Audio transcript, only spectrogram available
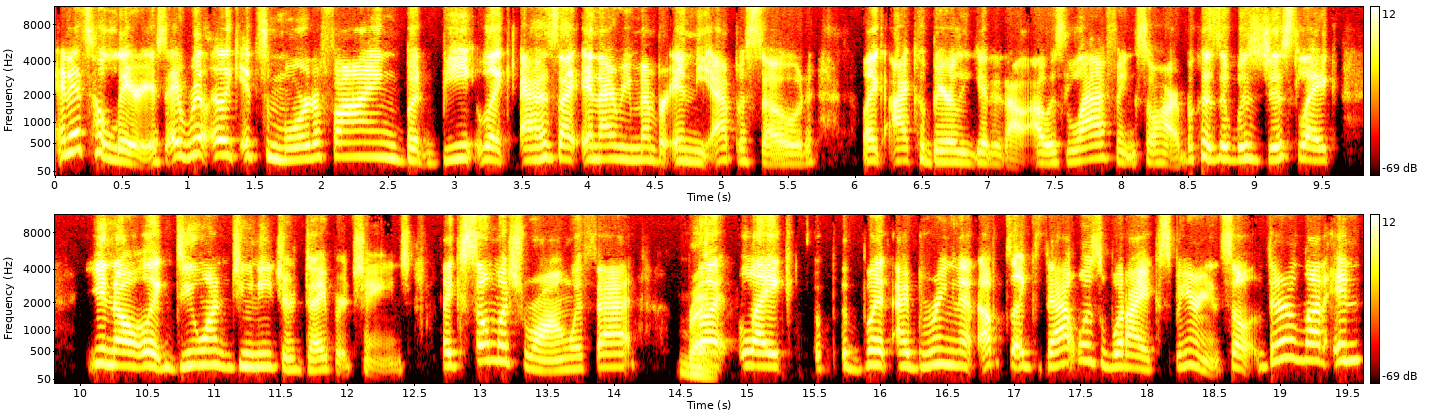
And it's hilarious. It really like it's mortifying, but be like as I and I remember in the episode, like I could barely get it out. I was laughing so hard because it was just like, you know, like, do you want do you need your diaper change? Like so much wrong with that Right. but like but i bring that up like that was what i experienced so there are a lot and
